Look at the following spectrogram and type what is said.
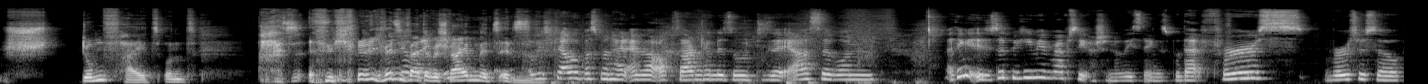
Stumpfheit und ach, es ich will, ich will es nicht Aber weiter beschreiben. It's, it's, Aber ich glaube, was man halt einfach auch sagen kann, ist so diese erste von, I think is it Bohemian Rhapsody? I should know these things, but that first verse or so,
